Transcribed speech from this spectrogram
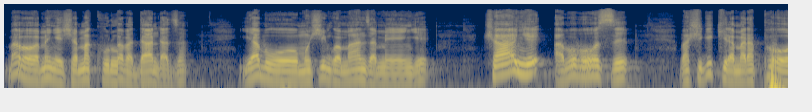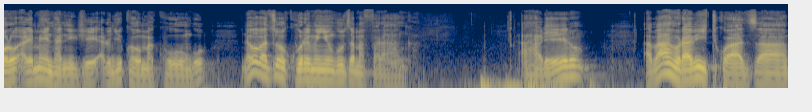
baba bamenyesha amakuru babadandaza yaba uwo mushingwamanza menge canke abo bose bashigikira amaraporo arementanije arungikwa mu makungu nabo bazokuremwo inyungu z'amafaranga. Aha rero abahora bitwaza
